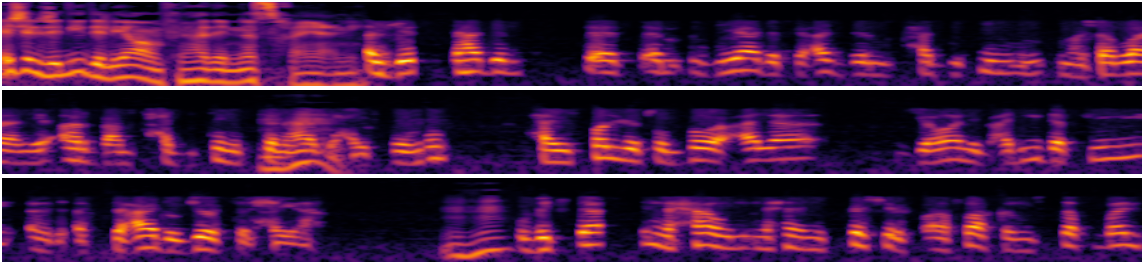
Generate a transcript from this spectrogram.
إيش الجديد اليوم في هذه النسخة يعني الجد هذه زيادة في عدد المتحدثين ما شاء الله يعني أربع متحدثين السنة. هذه حيكونوا حيسلطوا الضوء على جوانب عديدة في السعادة وجودة الحياة. وبالتالي نحاول ان إحنا نستشرف آفاق المستقبل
